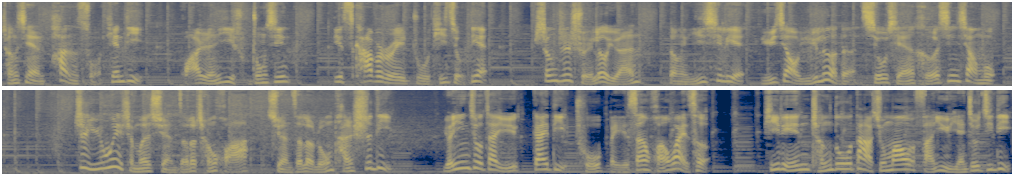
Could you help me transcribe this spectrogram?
呈现探索天地、华人艺术中心、Discovery 主题酒店。生之水乐园等一系列寓教于乐的休闲核心项目。至于为什么选择了成华，选择了龙潭湿地，原因就在于该地处北三环外侧，毗邻成都大熊猫繁育研究基地，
